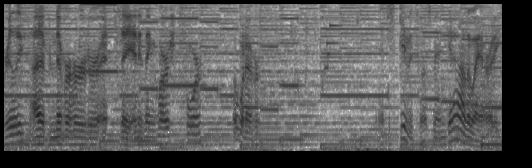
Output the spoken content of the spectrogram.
Really? I've never heard her say anything harsh before, but whatever. Yeah, just give it to us, man. Get out of the way already.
